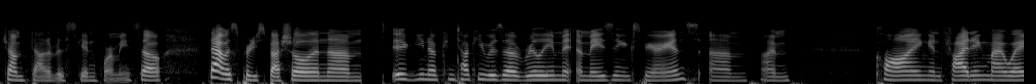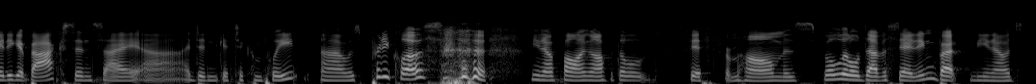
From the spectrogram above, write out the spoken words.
jumped out of his skin for me. So that was pretty special. And um, it, you know, Kentucky was a really ama- amazing experience. Um, I'm clawing and fighting my way to get back since I uh, I didn't get to complete. Uh, I was pretty close. you know, falling off at the fifth from home is a little devastating, but you know, it's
